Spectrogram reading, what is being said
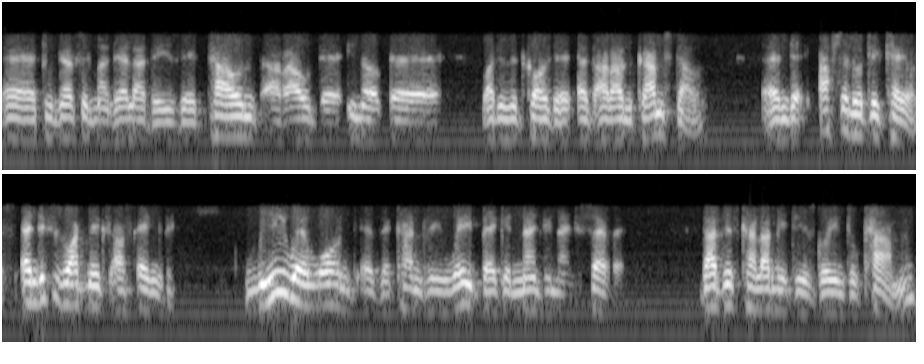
uh, to Nelson Mandela, there is a town around, uh, you know, uh, what is it called, uh, around Grahamstown, and absolutely chaos. And this is what makes us angry. We were warned as a country way back in 1997 that this calamity is going to come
